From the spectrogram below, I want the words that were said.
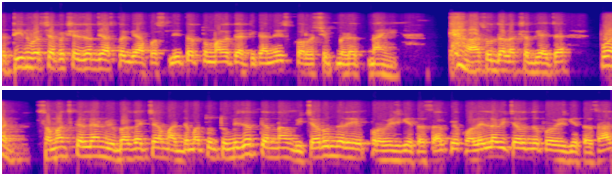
तर तीन वर्षापेक्षा जर जास्त गॅप असली तर तुम्हाला त्या ठिकाणी स्कॉलरशिप मिळत नाही. हा सुद्धा लक्षात घ्यायचा आहे. पण समाज कल्याण विभागाच्या माध्यमातून तुम्ही जर त्यांना विचारून जर हे प्रवेश घेत असाल किंवा कॉलेजला विचारून जर प्रवेश घेत असाल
